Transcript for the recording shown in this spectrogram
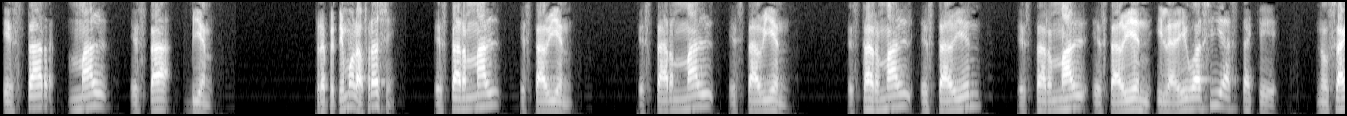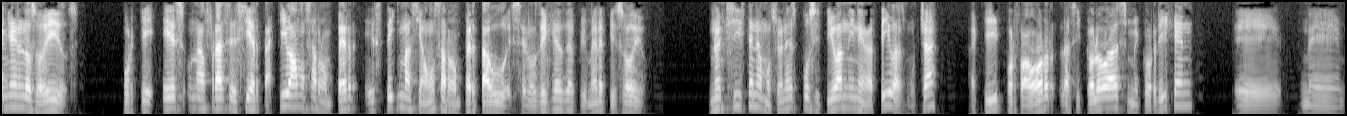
Estar mal está bien. Repetimos la frase. Estar mal está bien. Estar mal está bien. Estar mal está bien. Estar mal está bien. Y la digo así hasta que nos sangren los oídos porque es una frase cierta. Aquí vamos a romper estigmas y vamos a romper tabúes, se los dije desde el primer episodio. No existen emociones positivas ni negativas, mucha. Aquí, por favor, las psicólogas me corrigen, eh, me,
